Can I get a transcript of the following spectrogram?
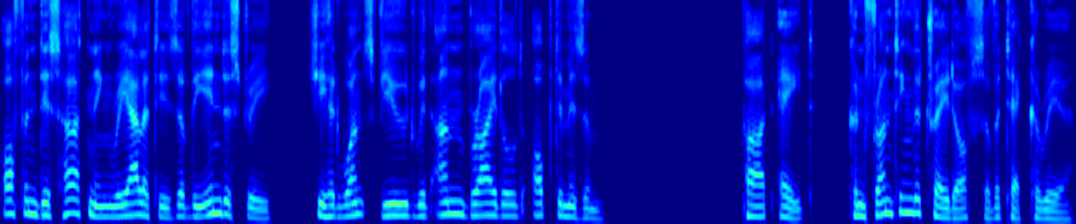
often disheartening realities of the industry she had once viewed with unbridled optimism. Part 8 Confronting the Trade Offs of a Tech Career.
